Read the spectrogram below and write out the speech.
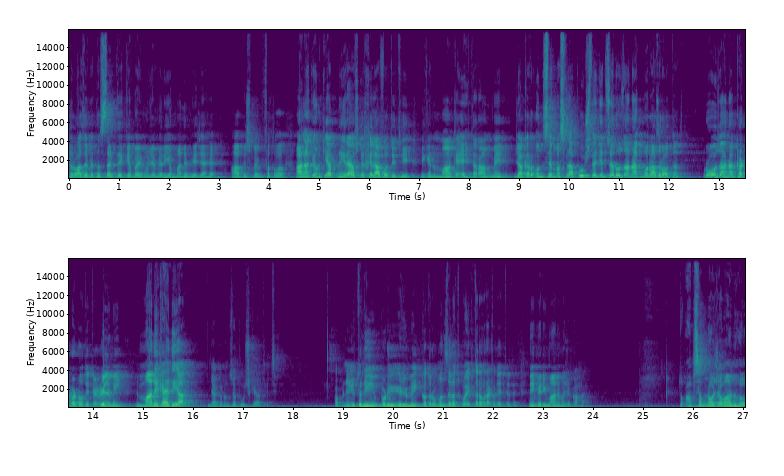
दरवाजे पे दस्तक दे के, भाई, मुझे मेरी अम्मा ने भेजा है, आप इस पर फतवा हालाँकि उनकी अपनी राय उसके ख़िलाफ़ होती थी, लेकिन माँ के एहतराम में जाकर उनसे मसला पूछते, जिनसे रोज़ाना मुनाजरा होता था। रोज़ाना खटपट होती थी, इल्मी। माँ ने कह दिया जाकर उनसे पूछ के आते थे। अपने इतनी बड़ी इल्मी कदर मंजिलत को एक तरफ़ रख देते थे। नहीं, मेरी माँ ने मुझे कहा है। तो आप सब नौजवान हो,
